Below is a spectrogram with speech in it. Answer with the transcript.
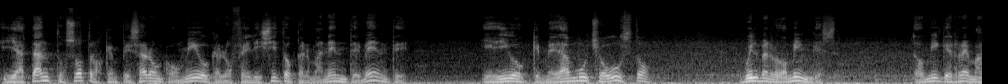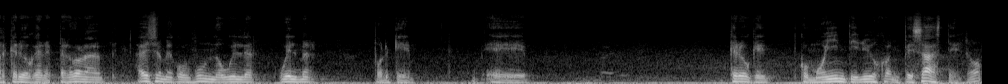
y a tantos otros que empezaron conmigo que los felicito permanentemente y digo que me da mucho gusto Wilmer Domínguez, Domínguez Remar creo que eres, perdona, a veces me confundo Wilmer, Wilmer porque eh, creo que como Inti News empezaste, ¿no?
